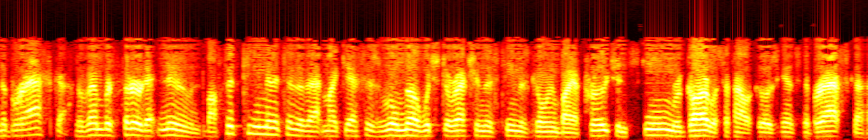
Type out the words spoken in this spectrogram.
Nebraska, November 3rd at noon. About 15 minutes into that, my guess is we'll know which direction this team is going by approach and scheme, regardless of how it goes against Nebraska.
